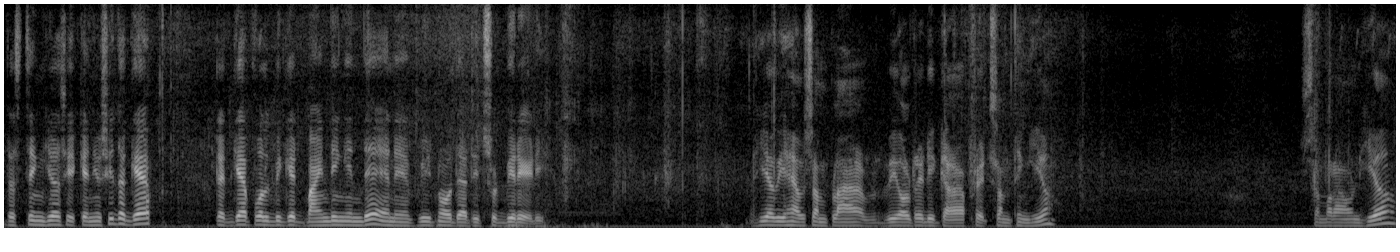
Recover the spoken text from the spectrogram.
This thing here can you see the gap? That gap will be get binding in there and we know that it should be ready here we have some plant we already grafted something here. Some around here.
